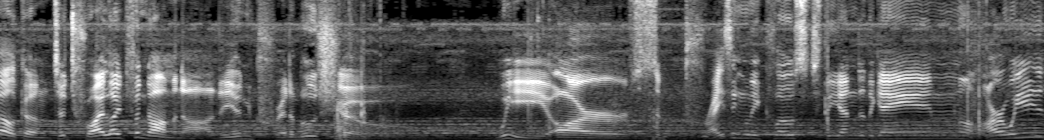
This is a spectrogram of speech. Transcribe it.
Welcome to Twilight Phenomena, the incredible show. We are surprisingly close to the end of the game, are we?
